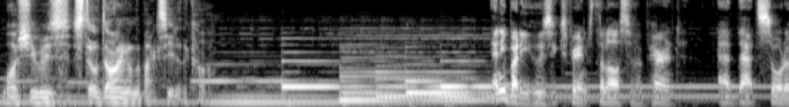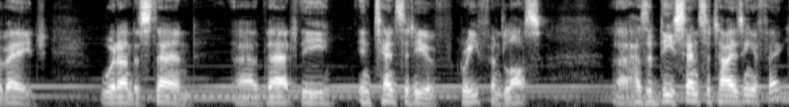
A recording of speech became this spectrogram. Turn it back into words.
while she was still dying on the back seat of the car. Anybody who's experienced the loss of a parent at that sort of age would understand uh, that the intensity of grief and loss uh, has a desensitizing effect.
